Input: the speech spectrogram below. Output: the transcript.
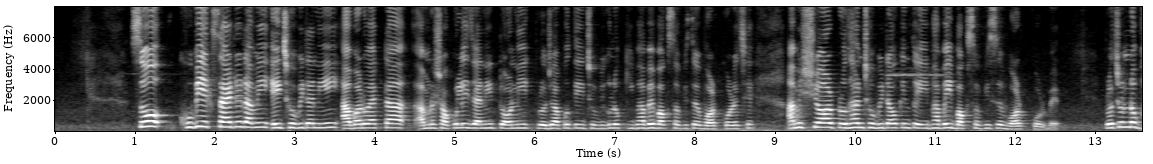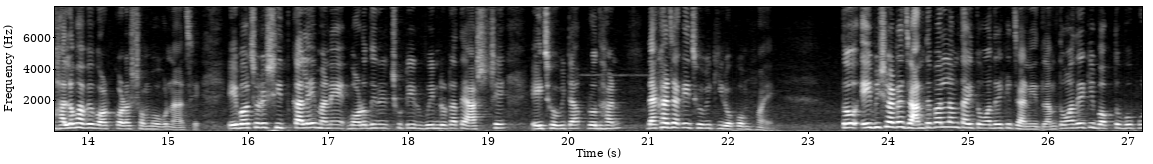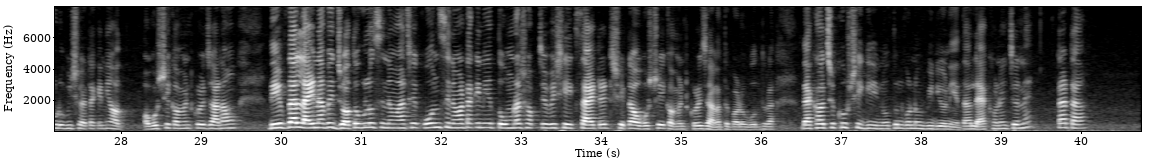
সো খুবই এক্সাইটেড আমি এই ছবিটা নিয়েই। আবারও একটা, আমরা সকলেই জানি টনিক প্রজাপতি এই ছবিগুলো কীভাবে বক্স অফিসে ওয়ার্ক করেছে। আমি শিওর প্রধান ছবিটাও কিন্তু এইভাবেই বক্স অফিসে ওয়ার্ক করবে। প্রচণ্ড ভালোভাবে ওয়ার্ক করার সম্ভাবনা আছে। এবছরে শীতকালে মানে বড়দিনের ছুটির উইন্ডোটাতে আসছে এই ছবিটা প্রধান। দেখা যাক এই ছবি কীরকম হয়। তো এই বিষয়টা জানতে পারলাম, তাই তোমাদেরকে জানিয়ে দিলাম। তোমাদের কি বক্তব্য পুরো বিষয়টাকে নিয়ে অবশ্যই কমেন্ট করে জানাও। দেবদার লাইন আপে যতগুলো সিনেমা আছে, কোন সিনেমাটাকে নিয়ে তোমরা সবচেয়ে বেশি এক্সাইটেড সেটা অবশ্যই কমেন্ট করে জানাতে পারো বন্ধুরা। দেখা হচ্ছে খুব শিগগিরই নতুন কোনো ভিডিও নিয়ে। তাহলে এখনের জন্যে টাটা।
